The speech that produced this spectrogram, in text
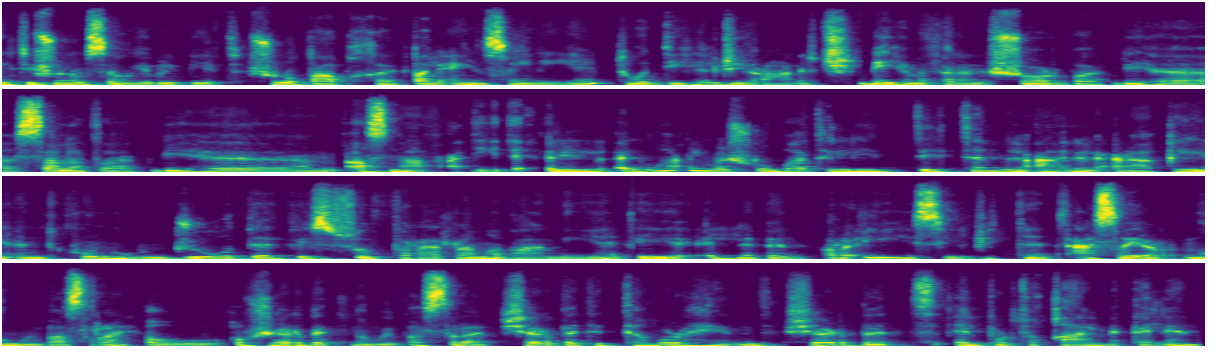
أنت شنو مسوية بالبيت؟ شنو طابخة؟ طلعين صينية توديها لجيرانك. بيها مثلا الشوربة بيها السلطة بيها أصناف عديدة. الأنواع المشروبات اللي تهتم العائلة العراقية أن تكون موجودة في السفرة الرمضانية. هي اللبن رئيسي جدا. عصير نومي بصرة أو أو شربة نومي بصرة. شربة التمر هند. شربة البرتقال مثلا.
